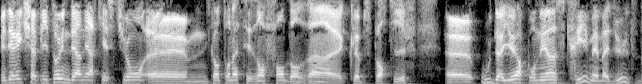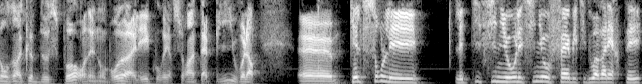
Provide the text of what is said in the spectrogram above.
Médéric Chapiteau, une dernière question. Euh, quand on a ses enfants dans un club sportif, euh, ou d'ailleurs qu'on est inscrit, même adulte, dans un club de sport, on est nombreux à aller courir sur un tapis, voilà. Euh, quels sont les, les petits signaux, les signaux faibles qui doivent alerter,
